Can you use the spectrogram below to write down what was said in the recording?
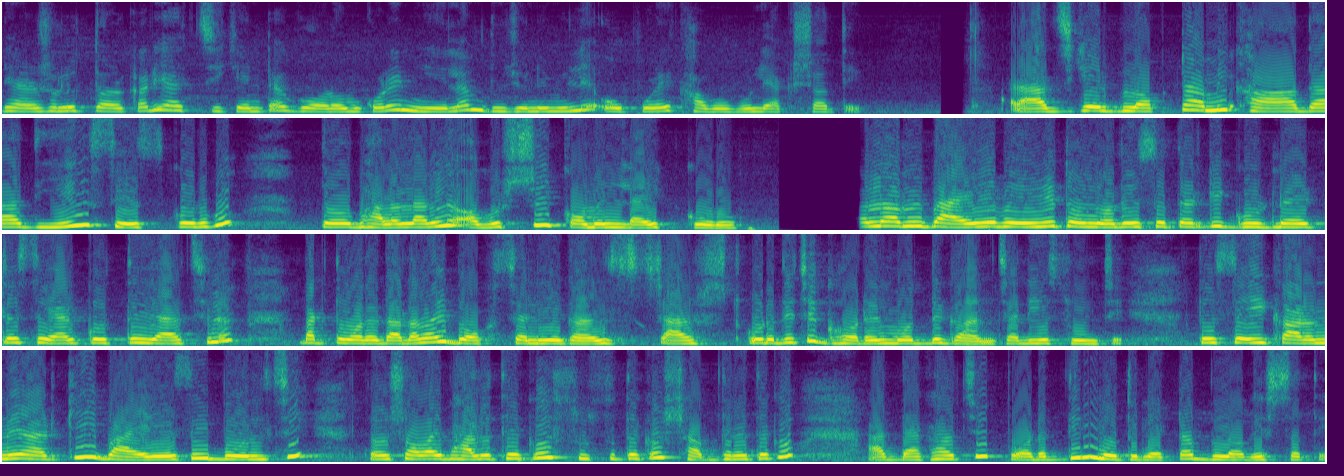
ঢেঁড়স আলুর তরকারি আর চিকেনটা গরম করে নিয়ে এলাম দুজনে মিলে ওপরে খাব বলে একসাথে। আর আজকের ব্লগটা আমি খাওয়া দাওয়া দিয়েই শেষ করব তো ভালো লাগলে অবশ্যই কমেন্ট লাইক করো। তাহলে আমি বাইরে বেরিয়ে তোমাদের সাথে আর কি গুড নাইটটা শেয়ার করতে যাচ্ছিলাম বাট তোমাদের দাদাভাই বক্স চালিয়ে গান চার্জ করে দিয়েছে, ঘরের মধ্যে গান চালিয়ে শুনছে। তো সেই কারণে আর কি বাইরে এসেই বলছি, তো সবাই ভালো থেকো, সুস্থ থেকো, সাবধানে থেকো, আর দেখা হচ্ছে পরের দিন নতুন একটা ব্লগের সাথে।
